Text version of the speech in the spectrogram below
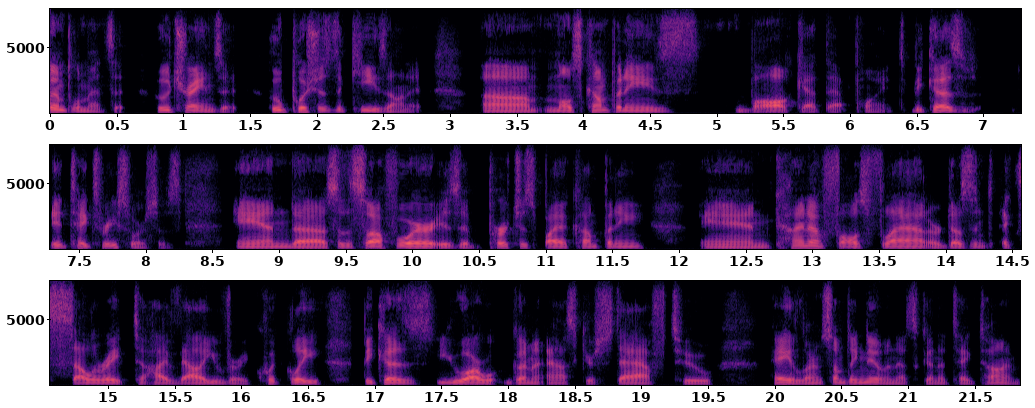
implements it? Who trains it? Who pushes the keys on it? Um, most companies balk at that point because it takes resources. And uh, so the software is purchased by a company and kind of falls flat or doesn't accelerate to high value very quickly because you are going to ask your staff to hey, learn something new, and that's going to take time.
